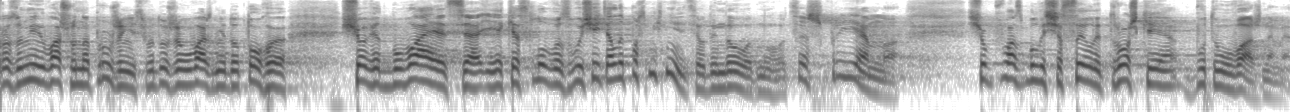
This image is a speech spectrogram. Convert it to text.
розумію вашу напруженість, ви дуже уважні до того, що відбувається і яке слово звучить, але посміхніться один до одного. Це ж приємно, щоб у вас були ще сили трошки бути уважними.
